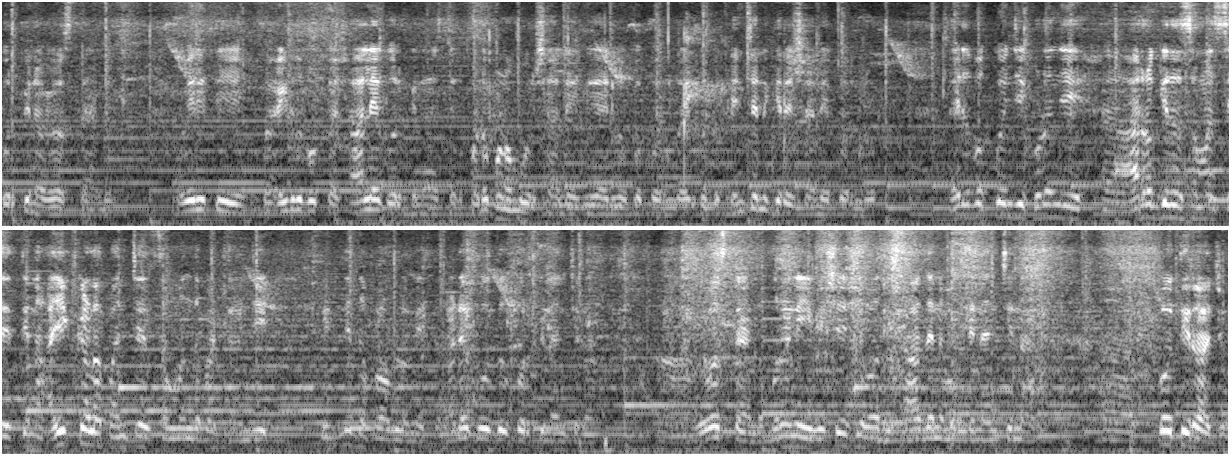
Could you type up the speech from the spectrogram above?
ಗುರುಪಿನ ವ್ಯವಸ್ಥೆ ಉಂಟು ಅದೇ ರೀತಿ ಐದು ಬೊಕ್ಕ ಶಾಲೆ ವ್ಯವಸ್ಥೆ ಶಾಲೆ ಶಾಲೆಗೆ ಐದು ಬೊಕ್ಕ ಒಂದು ಐದು ಬೊಕ್ಕ ಕೆಂಚನಕೆರೆ ಶಾಲೆ ಬಂದು ಐದು ಒಂಜಿ ಕೊಡೊಂಜಿ ಆರೋಗ್ಯದ ಸಮಸ್ಯೆ ಇತ್ತಿನ ಐಕಳ ಪಂಚಾಯತ್ ಸಂಬಂಧಪಟ್ಟ ಒಂಜಿ ಕಿಡ್ನಿದ ಪ್ರಾಬ್ಲಮ್ ಇತ್ತು. ನಡೆಬೋದು ಕೊರ್ಪಿನ ಅಂಚಿನ ವ್ಯವಸ್ಥೆ ಉಂಟು ಮುರಣಿ ವಿಶೇಷವಾದ ಸಾಧನೆ ಮಂದಿನ ಅಂಚಿನ ಕೋತಿರಾಜು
